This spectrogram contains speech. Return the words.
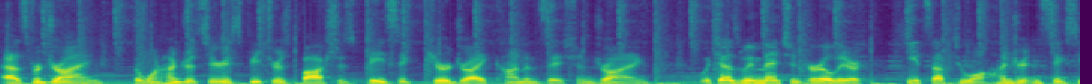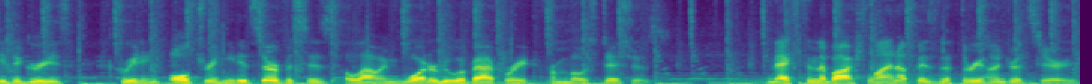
As for drying, the 100 series features Bosch's basic Pure Dry condensation drying, which as we mentioned earlier, heats up to 160 degrees, creating ultra-heated surfaces allowing water to evaporate from most dishes. Next in the Bosch lineup is the 300 series.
